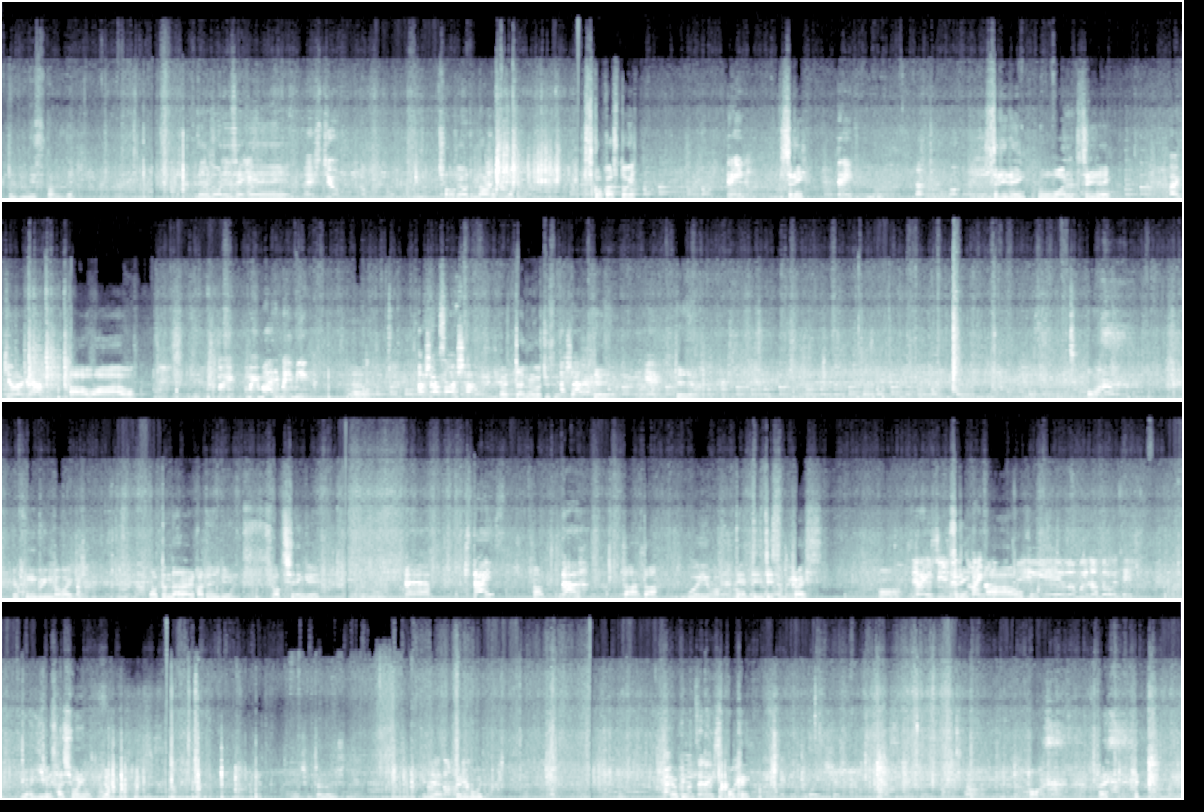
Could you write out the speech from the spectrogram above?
미니 수박인데 레몬이 3개에 1,500원 정도 하거든요 스쿨 가 스토이? 3. 3? 3. 3 레이? 1 3 레이? Uh, kilogram. 아, 와, 어, Mai, mai mare, mai mic? 아, Așa sau așa? 아, 작은 거 주세요. 아샤? 예, 예. E. 예, 예. 어, 공루인가 봐, 이거. 어떤 나라를 가든 이게 수박 치는 게. Uh, Kitai? 아, Da? 다, 다. Where you are from? This, this price? 어, 3? 아, 오케이. 20. 야, 240원이거든요? 오, 지금 잘라주시네. 예, very good. Voi. 오케이. 어, 아니,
